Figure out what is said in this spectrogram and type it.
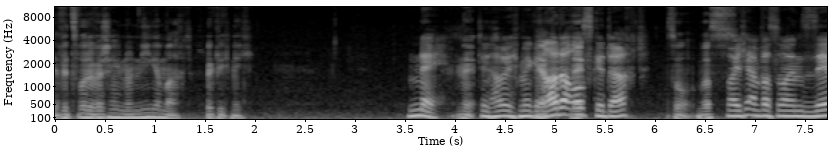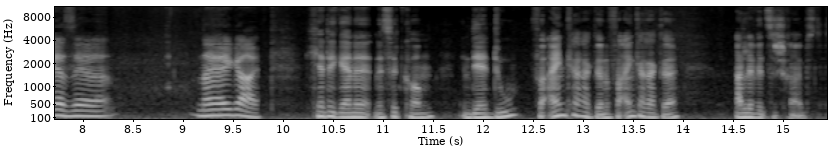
Der Witz wurde wahrscheinlich noch nie gemacht. Wirklich nicht. Nee, Nee. den habe ich mir Ja, gerade nee. ausgedacht, So, was? weil ich einfach so ein sehr, sehr. Naja, egal. ich hätte gerne eine Sitcom, in der du für einen Charakter, nur für einen Charakter, alle Witze schreibst.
